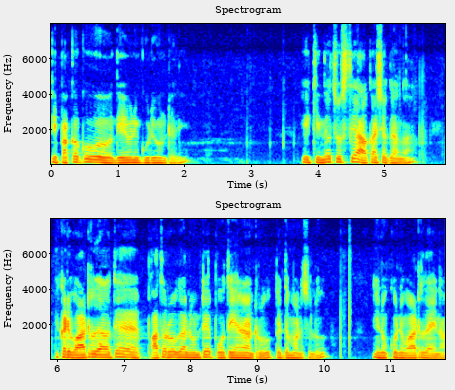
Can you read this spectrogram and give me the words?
ఈ పక్కకు దేవుని గుడి ఉంటుంది. ఈ కింద చూస్తే ఆకాశగంగ. ఇక్కడి వాటర్ తాగితే పాత రోగాలు ఉంటే పోతాయని అంటారు పెద్ద మనుషులు. నేను కొన్ని వాటర్ తాగినా.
